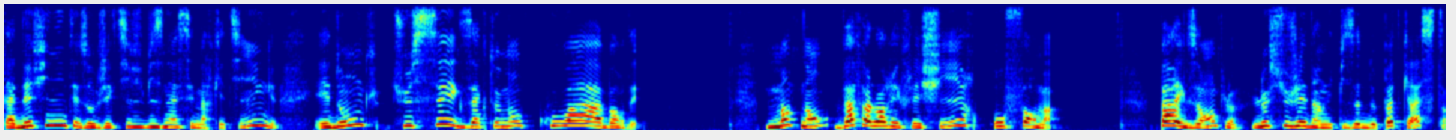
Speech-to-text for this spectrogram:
Tu as défini tes objectifs business et marketing, et donc tu sais exactement quoi aborder. Maintenant, va falloir réfléchir au format. Par exemple, le sujet d'un épisode de podcast,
